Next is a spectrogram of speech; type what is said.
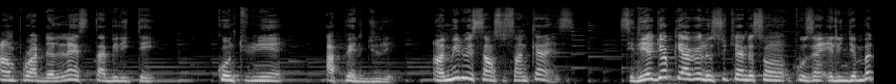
en proie de l'instabilité, continuait à perdurer. En 1875, Sidi Diop, qui avait le soutien de son cousin Ndiembet,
